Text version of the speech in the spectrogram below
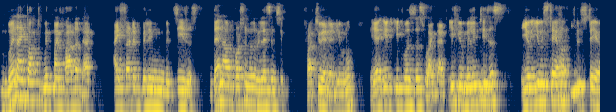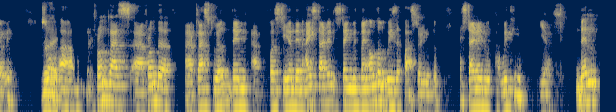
when I talked with my father that I started believing with Jesus, then our personal relationship fluctuated. You know, yeah, it, it was just like that. If you believe Jesus, you you stay you stay away. So right. um, from class uh, from the uh, class 12, then uh, first year, then I started staying with my uncle who is a pastor. You know, I started with, uh, with him. Yeah. Then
